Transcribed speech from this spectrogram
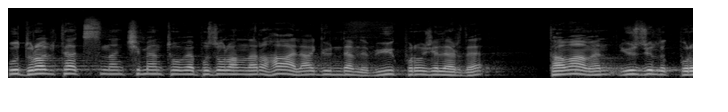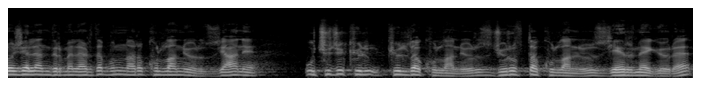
Bu durabilite açısından çimento ve puzolanları hala gündemde. Büyük projelerde tamamen yüzyıllık projelendirmelerde bunları kullanıyoruz. Yani uçucu kül, külde kullanıyoruz, cürufta kullanıyoruz yerine göre.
